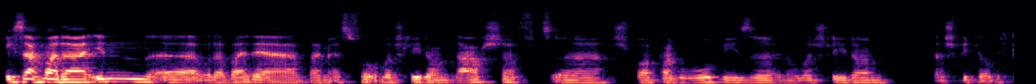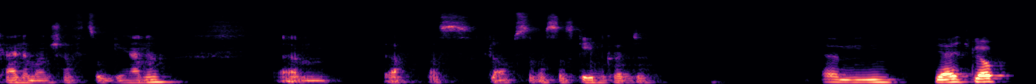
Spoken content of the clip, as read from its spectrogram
ich sag mal, da in äh, oder bei der, beim SV Oberschledern Grafschaft, Sportpark Rohwiese in Oberschledern, da spielt, glaube ich, keine Mannschaft so gerne. Ähm, ja, was glaubst du, was das geben könnte? Ähm, ja, ich glaube,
